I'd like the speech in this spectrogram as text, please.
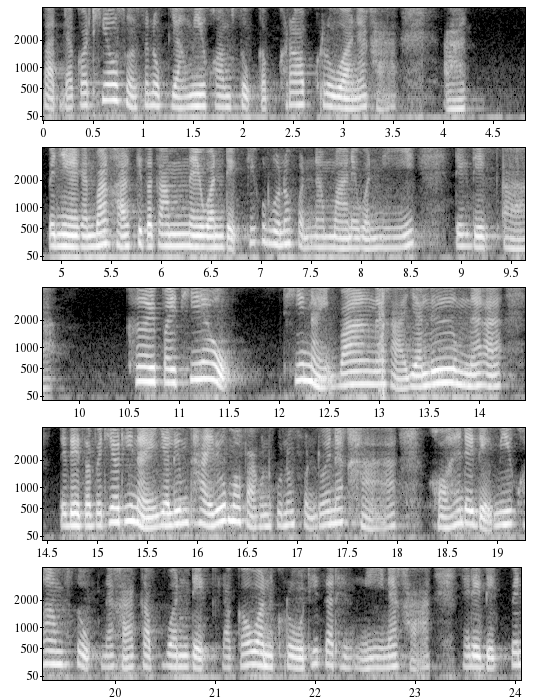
สัตว์ แล้วก็เที่ยวสวนสนุกอย่างมีความสุขกับครอบครัวนะคะเป็นยังไงกันบ้างคะกิจกรรมในวันเด็กที่คุณครูน้ำฝนนำมาในวันนี้ เด็กๆเคยไปเที่ยว ที่ไหนบ้างนะคะ อย่าลืมนะคะ เด็กๆจะไปเที่ยวที่ไหน อย่าลืมถ่ายรูปมาฝากคุณครูน้ำฝนด้วยนะคะ ขอให้เด็กๆมีความสุขนะคะ กับวันเด็กแล้วก็วันครูที่จะถึงนี้นะคะ ให้เด็กๆ เป็น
